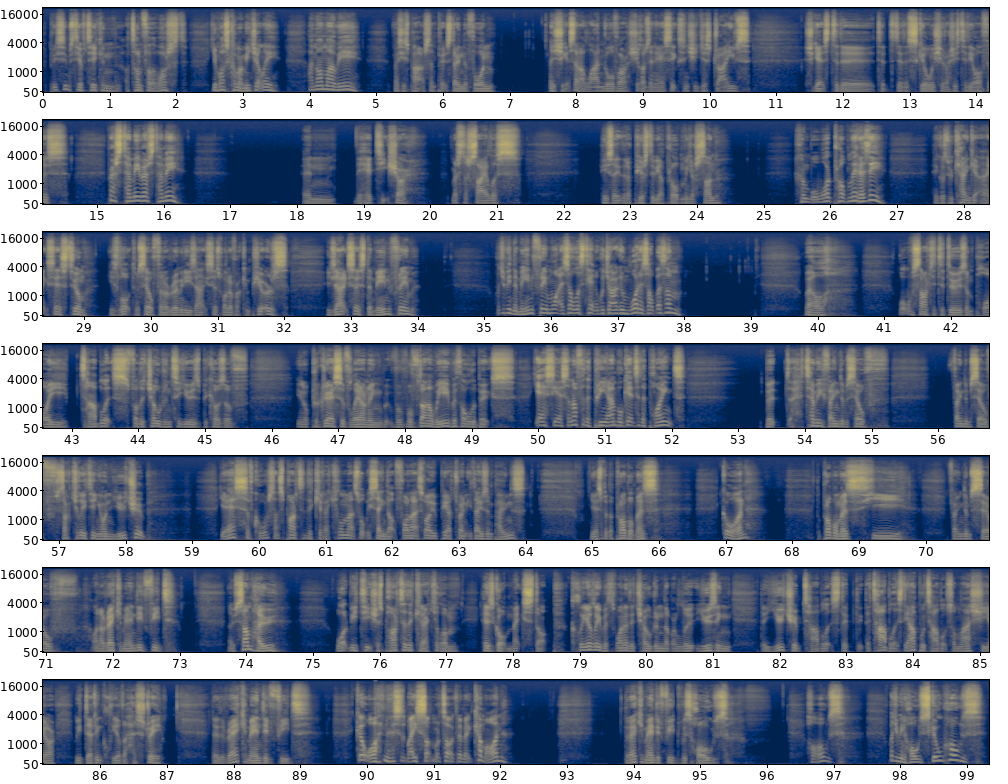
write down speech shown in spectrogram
but he seems to have taken a turn for the worst. You must come immediately. I'm on my way. Mrs. Patterson puts down the phone and she gets in a Land Rover. She lives in Essex and she just drives. She gets to the to, to the school and she rushes to the office. Where's Timmy? Where's Timmy? And the head teacher, Mr. Silas, he's like, There appears to be a problem with your son. well, what problem? Where is he? He goes, We can't get access to him. He's locked himself in a room and he's accessed one of our computers. He's accessed the mainframe. What do you mean the mainframe? What is all this technical jargon? What is up with them? Well, what we've started to do is employ tablets for the children to use because of, you know, progressive learning. We've, done away with all the books. Yes, yes, enough of the preamble. Get to the point. But Timmy found himself found himself circulating on YouTube. Yes, of course, that's part of the curriculum. That's what we signed up for. That's why we pay our twenty thousand pounds. Yes, but the problem is. Go on. The problem is he found himself on a recommended feed. Now, somehow, what we teach as part of the curriculum has got mixed up clearly with one of the children that were lo- using the YouTube tablets, the, the, the tablets, the Apple tablets from last year. We didn't clear the history. Now, the recommended feeds. Go on, this is my son we're talking about. Come on. The recommended feed was hauls. Halls? What do you mean halls? School halls?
